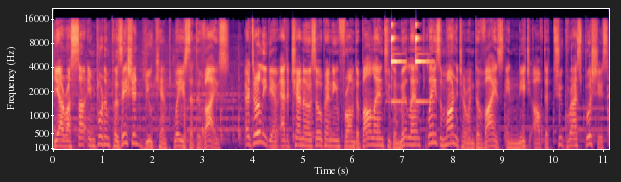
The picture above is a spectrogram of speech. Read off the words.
Here are some important positions you can place the device. At early game, at the channels opening from the bottom to the mid lane, place a monitoring device in each of the two grass bushes,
